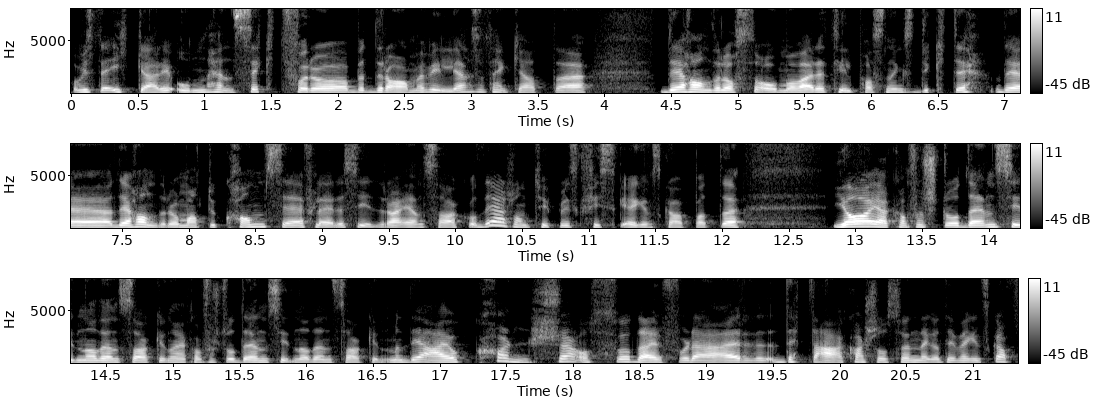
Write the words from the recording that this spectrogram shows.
Og hvis det ikke er i ond hensikt for å bedra med vilje, så tenker jeg at det handler også om å være tilpasningsdyktig. Det, det, handler om at du kan se flere sider av én sak. Og det er sånn typisk fiskeegenskap at ja, jeg kan forstå den siden av den saken, og jeg kan forstå den siden av den saken. Men det er jo kanskje også derfor det er Dette er kanskje også en negativ egenskap.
